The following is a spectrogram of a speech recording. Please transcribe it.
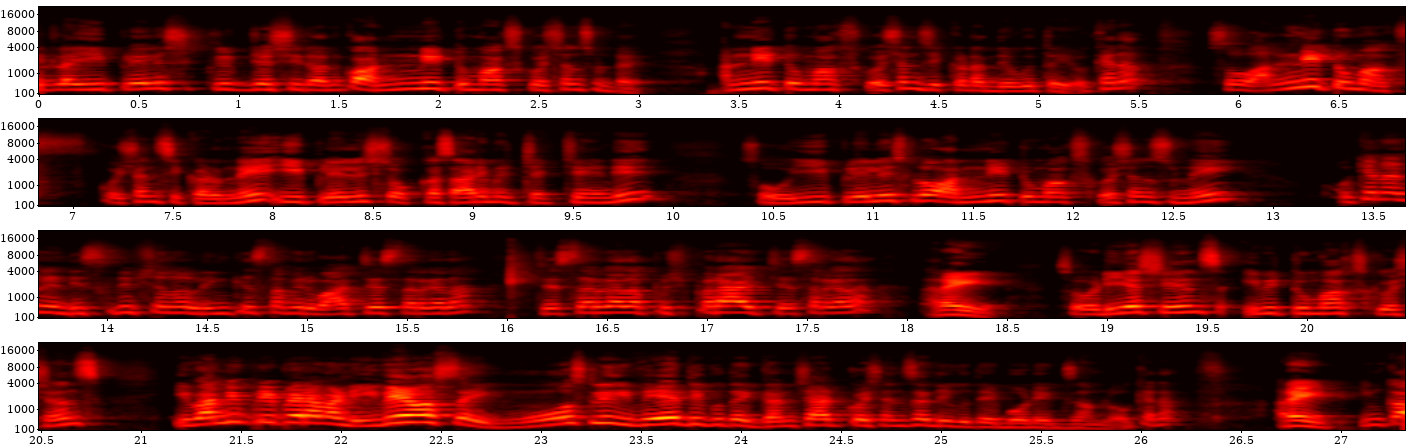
ఇట్లా ఈ ప్లేలిస్ట్ క్లిక్ చేసిరనుకో అన్ని టూ మార్క్స్ క్వశ్చన్స్ ఉంటాయి. అన్ని టూ మార్క్స్ క్వశ్చన్స్ ఇక్కడ దిగుతాయి ఓకేనా సో అన్ని టూ మార్క్స్ క్వశ్చన్స్ ఇక్కడ ఉన్నాయి. ఈ ప్లేలిస్ట్ ఒక్కసారి మీరు చెక్ చేయండి. సో ఈ ప్లేలిస్ట్లో అన్ని టూ మార్క్స్ క్వశ్చన్స్ ఉన్నాయి. ఓకేనా నేను డిస్క్రిప్షన్లో లింక్ ఇస్తాను మీరు వాచ్ చేస్తారు కదా? చేస్తారు కదా? పుష్పరాజ్ చేస్తారు కదా? రైట్ సో డియర్ స్టూడెంట్స్ ఇవి టూ మార్క్స్ క్వశ్చన్స్ ఇవన్నీ ప్రిపేర్ అవ్వండి. ఇవే వస్తాయి. మోస్ట్లీ ఇవే దిగుతాయి. గన్ షాట్ క్వశ్చన్సే దిగుతాయి బోర్డ్ ఎగ్జామ్లో ఓకేనా రైట్ ఇంకా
